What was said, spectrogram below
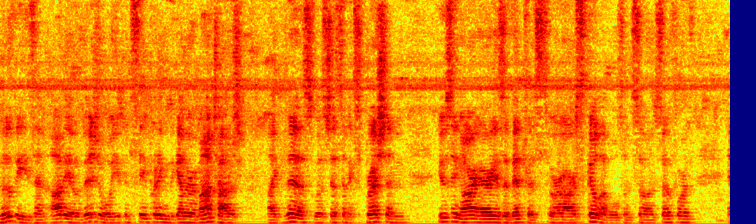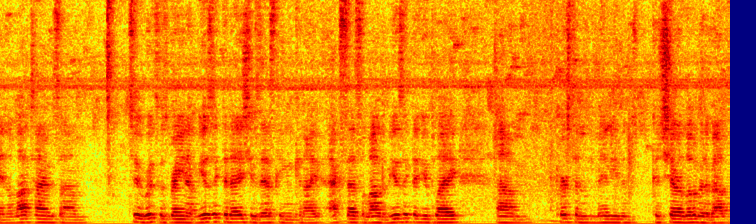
movies and audio visual, you can see putting together a montage like this was just an expression using our areas of interest or our skill levels and so on and so forth. And a lot of times, um, too, Ruth was bringing up music today. She was asking, can I access a lot of the music that you play? Um, Kirsten maybe even could share a little bit about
